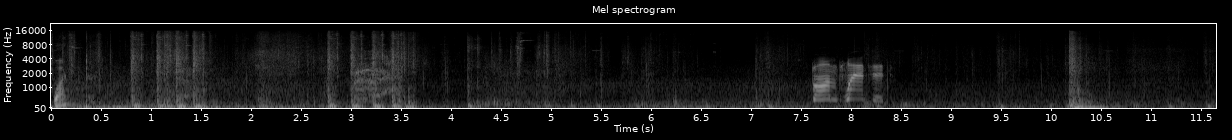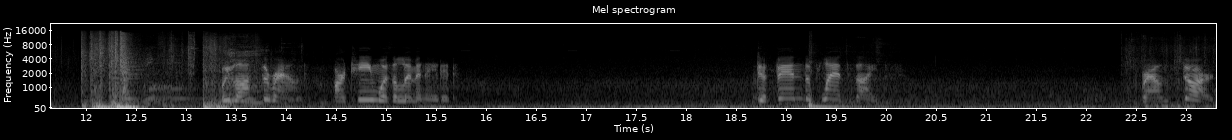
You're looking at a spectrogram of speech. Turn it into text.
What? Bomb planted. We lost the round. Our team was eliminated. Defend the plant sites. Round start.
